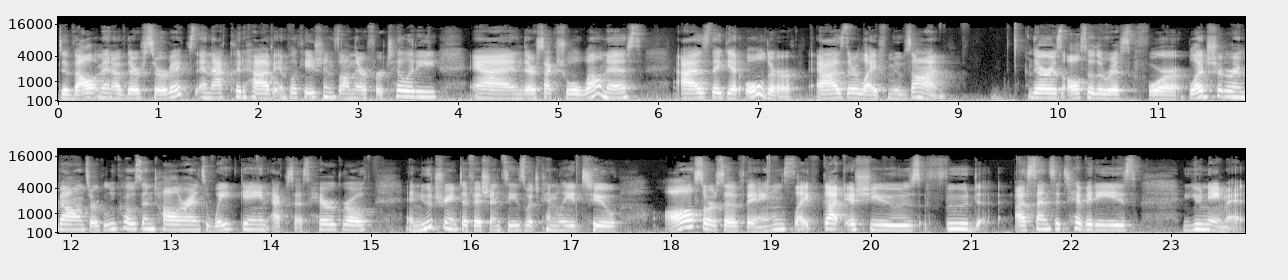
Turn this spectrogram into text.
development of their cervix, and that could have implications on their fertility and their sexual wellness as they get older, as their life moves on. There is also the risk for blood sugar imbalance or glucose intolerance, weight gain, excess hair growth, and nutrient deficiencies, which can lead to all sorts of things like gut issues, food uh, sensitivities, you name it.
